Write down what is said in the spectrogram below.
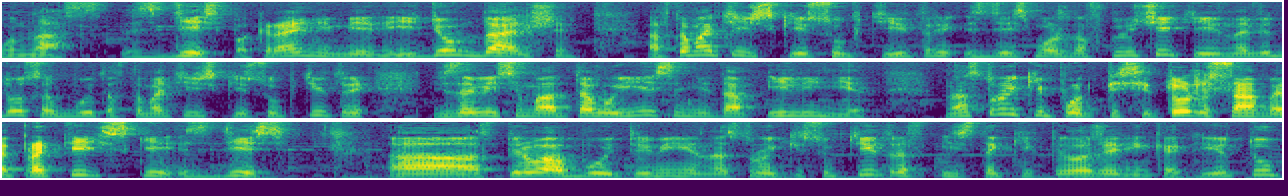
у нас. Здесь, по крайней мере. Идем дальше. Автоматические субтитры. Здесь можно включить, и на видосах будут автоматические субтитры, независимо от того, есть они там или нет. Настройки подписи то же самое. Практически здесь а, сперва будет применены настройки субтитров из таких приложений, как YouTube,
